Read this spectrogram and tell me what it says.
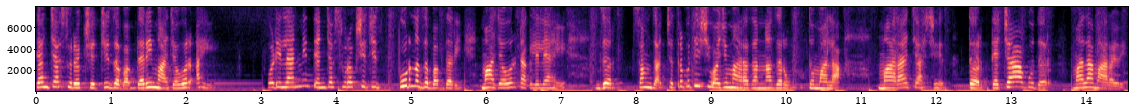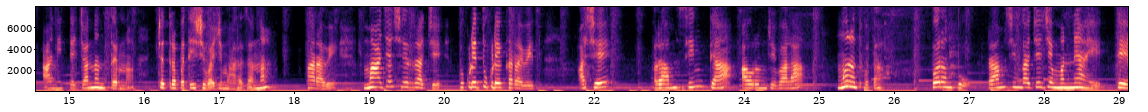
त्यांच्या सुरक्षेची जबाबदारी माझ्यावर आहे. वडिलांनी त्यांच्या सुरक्षेची पूर्ण जबाबदारी माझ्यावर टाकलेली आहे. जर समजा छत्रपती शिवाजी महाराजांना जर तुम्हाला मारायचे असेल तर त्याच्या अगोदर मला मारावे आणि त्याच्यानंतरनं छत्रपती शिवाजी महाराजांना मारावे. माझ्या शरीराचे तुकडे तुकडे करावेत असे रामसिंग त्या औरंगजेबाला म्हणत होता. परंतु रामसिंगाचे जे म्हणणे आहे ते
